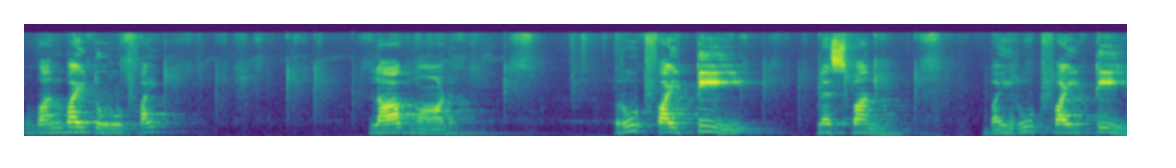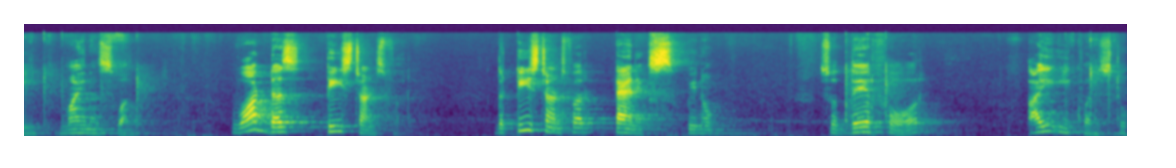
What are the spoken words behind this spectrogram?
1 by 2 root 5 log mod root 5 t plus 1 by root 5 t minus 1. What does t stands for? The t stands for tan x we know. So, therefore, i equals to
